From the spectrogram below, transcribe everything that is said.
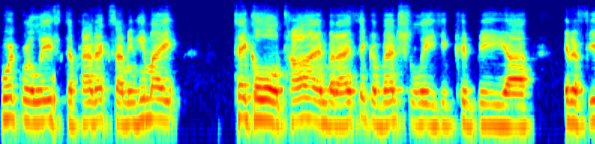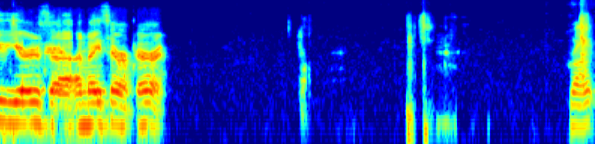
quick release to Penix. I mean, he might take a little time, but I think eventually he could be uh, in a few years uh, a nice heir apparent. Right.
